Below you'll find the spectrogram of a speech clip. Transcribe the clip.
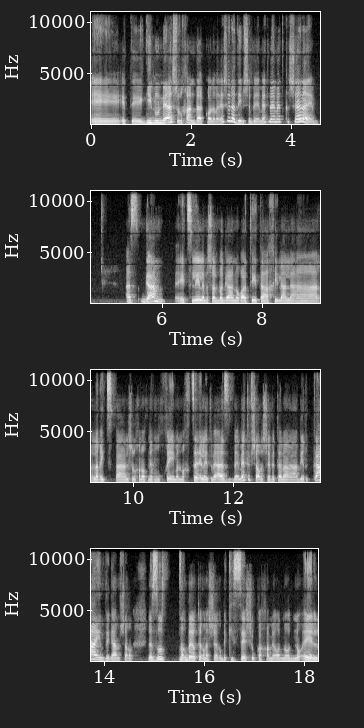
אה, את אה, גינוני השולחן והכל, אבל יש ילדים שבאמת באמת קשה להם. אז גם אצלי למשל בגן הורדתי את האכילה ל- לרצפה, על שולחנות נמוכים, על מחצלת, ואז באמת אפשר לשבת על הברכיים, וגם אפשר לזוז הרבה יותר מאשר בכיסא שהוא ככה מאוד מאוד נועל.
